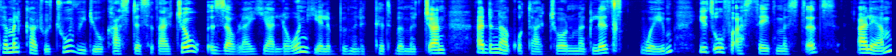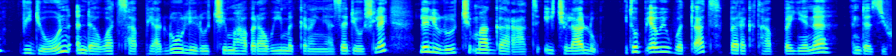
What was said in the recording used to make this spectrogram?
ተመልካቾቹ ቪዲዮ ካስደሰታቸው እዛው ላይ ያለውን የልብ ምልክት በመጫን አድናቆታቸውን መግለጽ ወይም የጽሁፍ አስተያየት መስጠት አሊያም ቪዲዮውን እንደ ዋትሳፕ ያሉ ሌሎች የማህበራዊ መገናኛ ዘዴዎች ላይ ለሌሎች ማጋራት ይችላሉ። ኢትዮጵያዊው ወጣት በረከት በየነ እንደዚሁ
